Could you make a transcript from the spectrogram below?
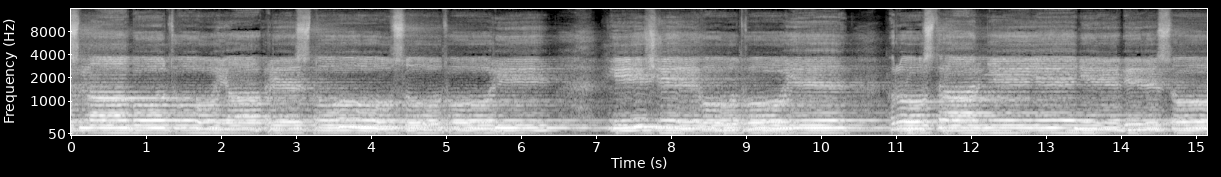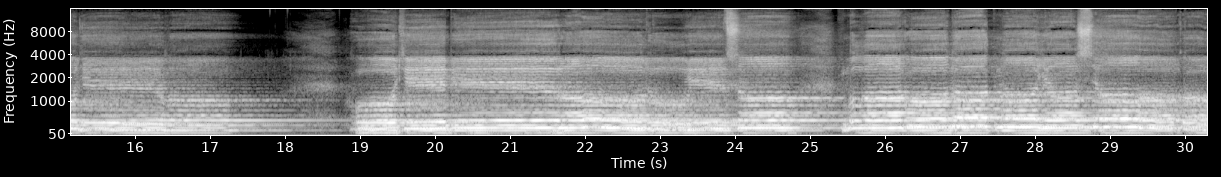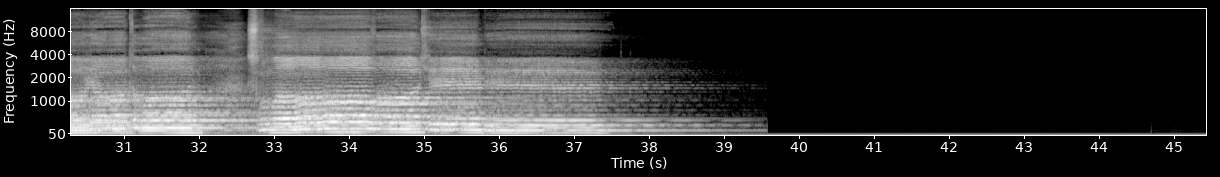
Чесна Твоя а престол сотвори, и чрево Твое пространнее небесо дела. О Тебе радуется благо.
